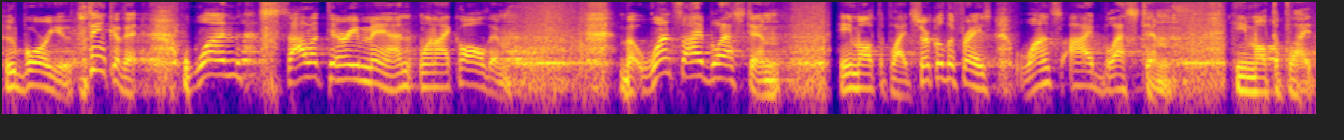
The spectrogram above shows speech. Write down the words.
who bore you. Think of it one solitary man when I called him. But once I blessed him, he multiplied. Circle the phrase, once I blessed him, he multiplied.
